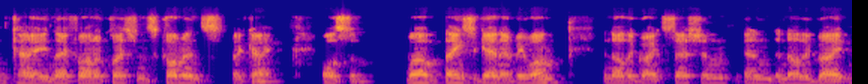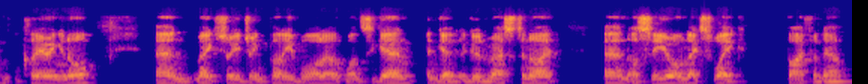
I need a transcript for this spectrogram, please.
Okay, no final questions, comments. Okay, awesome. Well, thanks again, everyone. Another great session and another great clearing and all. And make sure you drink plenty of water once again and get a good rest tonight. And I'll see you all next week. Bye for now.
